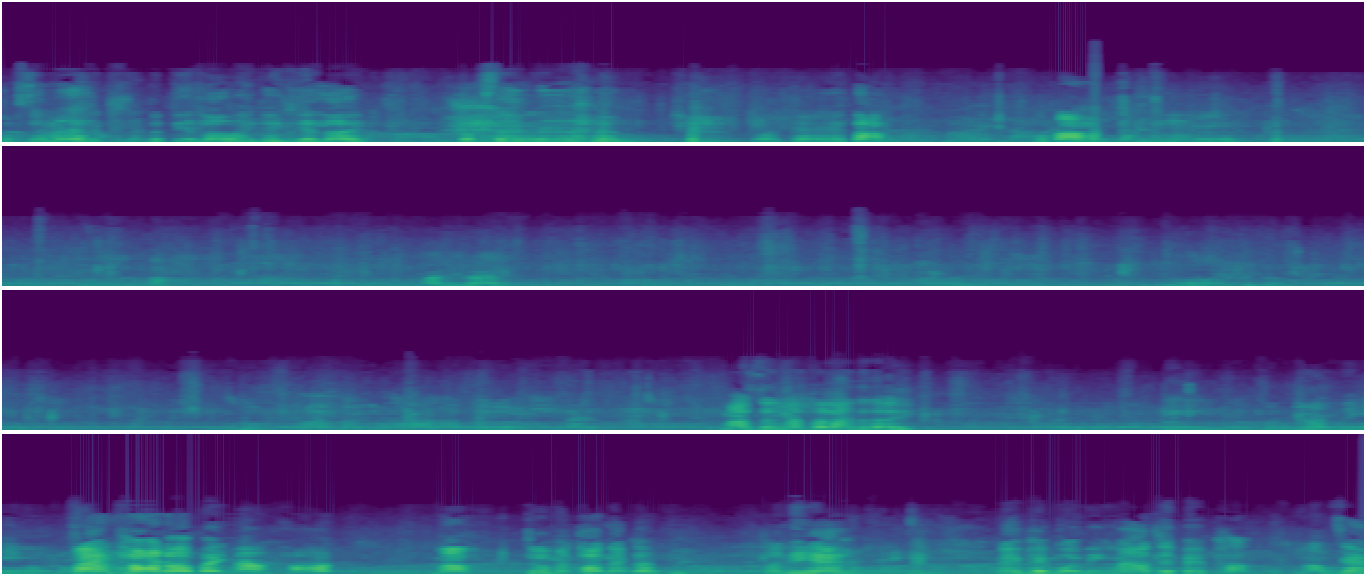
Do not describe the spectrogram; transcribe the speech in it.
ទុកសិនហើយទៅទៀតលើហើយឃើញទៀតលើទុកសិនណាអូខេតោះកបោះចាំមើលអានេះឡានមកសិនមកទៅឡើងទៅអី នេះខ្ញុំសុំថតវីដេអូ បានថតអូពេញមកថតមកចូលមកថតណាកូនថតនេះហ៎ថ្ងៃ21មីងមកទេពេលព្រឹកមក9ចា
